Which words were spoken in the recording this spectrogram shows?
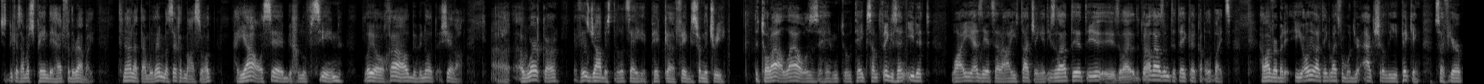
just because how much pain they had for the rabbi. Tananatam, we learn Masechet Maasrot, Haya Oseh Bichlufsin, uh, a worker, if his job is to, let's say, pick uh, figs from the tree, the Torah allows him to take some figs and eat it. Why he has the Yetzirah, he's touching it. He's allowed to, he's allowed, the Torah allows him to take a couple of bites. However, but you only allowed to take bites from what you're actually picking. So if you're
